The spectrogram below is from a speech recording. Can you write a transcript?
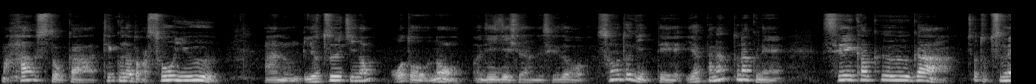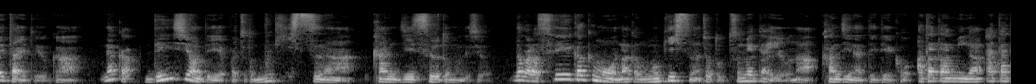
まあ、ハウスとかテクノとかそういうあの四つ打ちの音の DJ してたんですけどその時ってやっぱなんとなくね性格がちょっと冷たいというかなんか電子音ってやっぱちょっと無機質な感じすると思うんですよ。だから性格もなんか無機質なちょっと冷たいような感じになっていて、こう、温みが、温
